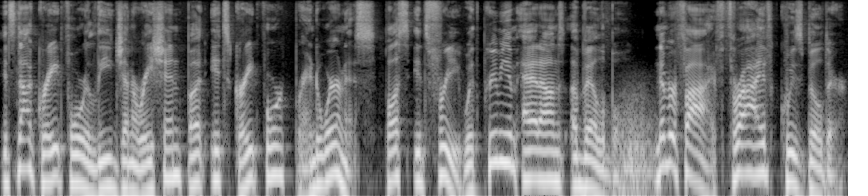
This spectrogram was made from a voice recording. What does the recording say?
It's not great for lead generation, but it's great for brand awareness. Plus, it's free with premium add-ons available. Number five, Thrive Quiz Builder.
